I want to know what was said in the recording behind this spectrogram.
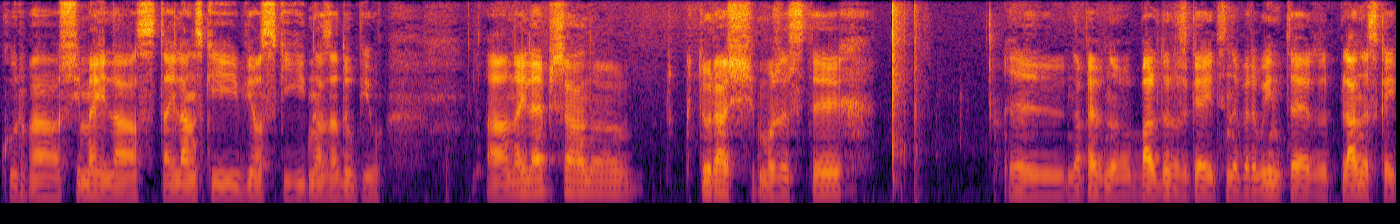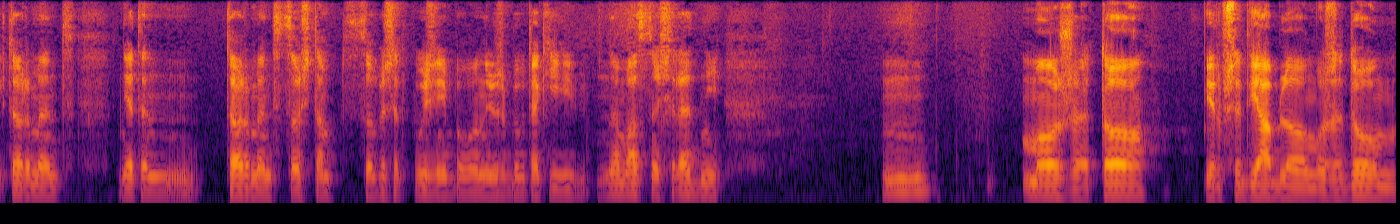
kurwa Shimaila z tajlandzkiej wioski na zadupił. A najlepsza, no któraś może z tych yy, na pewno Baldur's Gate, Neverwinter, Planescape Torment, nie ten Torment, coś tam, co wyszedł później, bo on już był taki no mocno średni. Mm, może to, pierwsze Diablo, może Doom,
